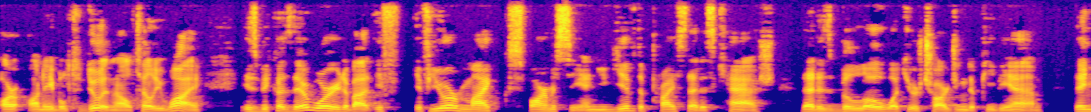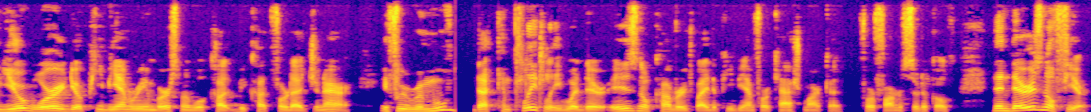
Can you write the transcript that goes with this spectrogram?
are unable to do it, and I'll tell you why, is because they're worried about if, if you're Mike's pharmacy and you give the price that is cash that is below what you're charging the PBM, then you're worried your PBM reimbursement will cut, be cut for that generic. If we remove that completely where there is no coverage by the PBM for cash market for pharmaceuticals, then there is no fear.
